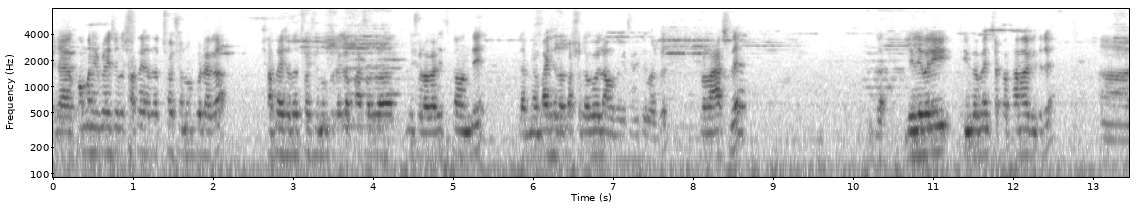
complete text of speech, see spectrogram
এটা প্রাইস হলো সাতাশ হাজার নব্বই টাকা। সাতাশ হাজার নব্বই টাকা পাঁচ হাজার দুশো টাকা ডিসকাউন্ট দিয়ে আপনার বাইশ হাজার পাঁচশো টাকা হলে আমাদের কাছে নিতে পারবেন। আপনারা আসলে ডেলিভারি ফি পাবেন চারটা থানার ভিতরে আর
